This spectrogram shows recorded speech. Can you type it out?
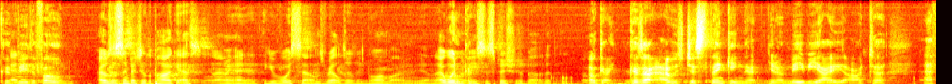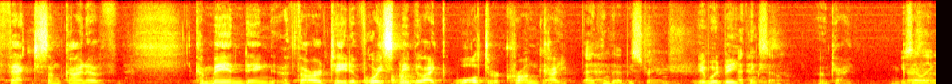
Could be the phone. I was listening back to the podcast. And I mean, I think your voice sounds relatively normal. I, mean, you know, I wouldn't be suspicious about it. Okay, because I, I was just thinking that, you know, maybe I ought to affect some kind of commanding, authoritative voice, maybe like Walter Cronkite. I think that'd be strange. It would be? I think so. Okay. You sound like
